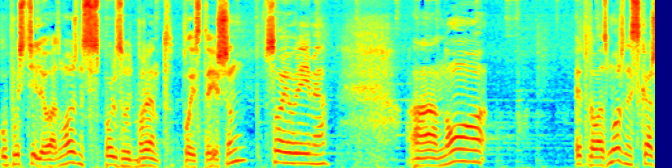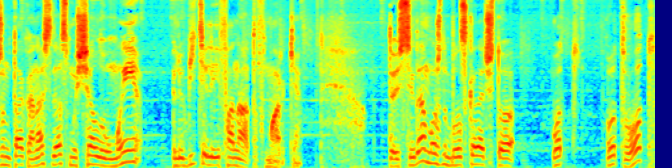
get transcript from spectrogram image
упустили возможность использовать бренд PlayStation в свое время, а, но эта возможность, скажем так, она всегда смущала умы любителей и фанатов марки. То есть всегда можно было сказать, что вот, вот,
